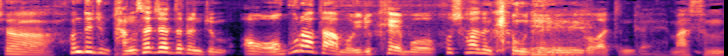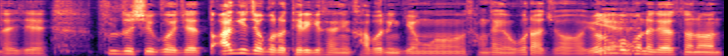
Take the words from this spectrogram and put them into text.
자, 근데 좀 당사자들은 좀 어, 억울하다 뭐 이렇게 뭐 호소하는 경우도 네. 좀 있는 것 같은데. 네, 맞습니다. 이제 술 드시고 이제 또 악의적으로 대리기사님 가버린 경우 상당히 억울하죠. 이런 예. 부분에 대해서는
